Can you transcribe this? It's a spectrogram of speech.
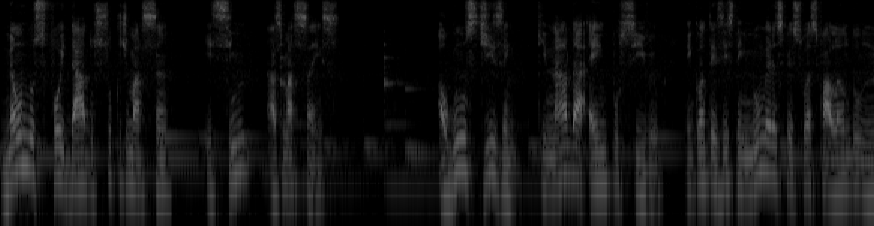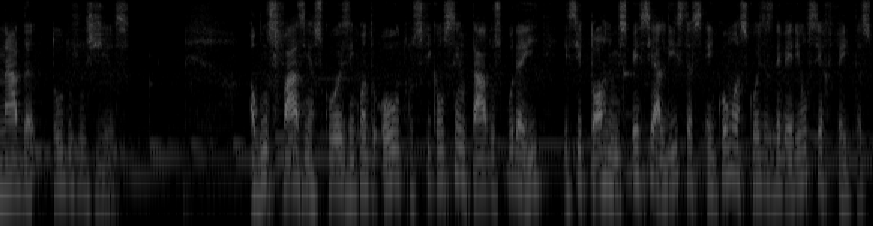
Não nos foi dado suco de maçã, e sim as maçãs. Alguns dizem que nada é impossível, enquanto existem inúmeras pessoas falando nada todos os dias. Alguns fazem as coisas enquanto outros ficam sentados por aí e se tornam especialistas em como as coisas deveriam ser feitas.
